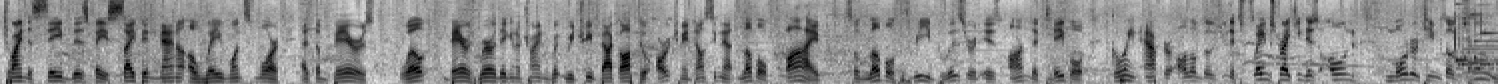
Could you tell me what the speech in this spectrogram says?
trying to save this base. Siphon mana away once more as the Bears, well, Bears, where are they going to try and re retreat back off to Archmage? Now sitting at level 5. So level 3 Blizzard is on the table going after all of those units. Flame striking his own mortar teams, though. Two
